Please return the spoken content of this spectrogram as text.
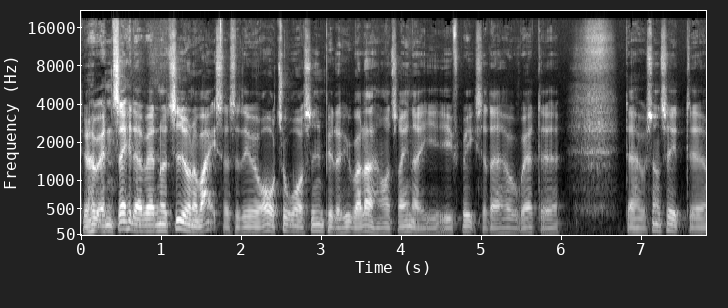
det har været en sag, der har været noget tid undervejs. Altså, det er jo over to år siden, Peter Hyballer han var træner i FB, så der har jo været, øh, der har jo sådan set, øh,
